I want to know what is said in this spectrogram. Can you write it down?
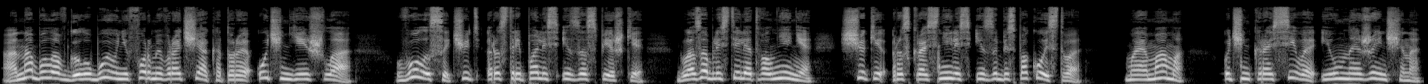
Она была в голубой униформе врача, которая очень ей шла. Волосы чуть растрепались из-за спешки, глаза блестели от волнения, щеки раскраснелись из-за беспокойства. Моя мама очень красивая и умная женщина.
